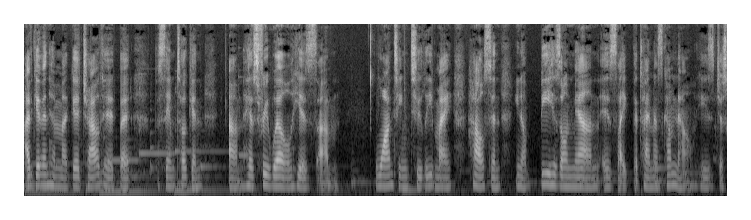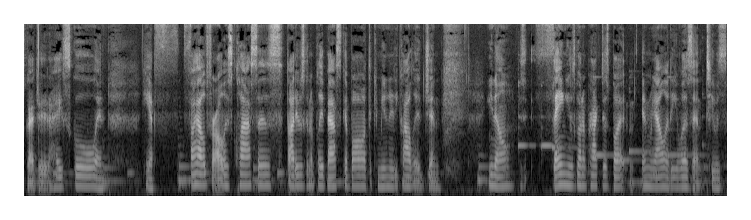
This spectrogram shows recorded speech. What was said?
I've given him a good childhood, but the same token, um, his free will, his um, wanting to leave my house and, you know, be his own man is like the time has come now. He's just graduated high school and he had filed for all his classes, thought he was going to play basketball at the community college and, you know, saying he was going to practice, but in reality, wasn't. He was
